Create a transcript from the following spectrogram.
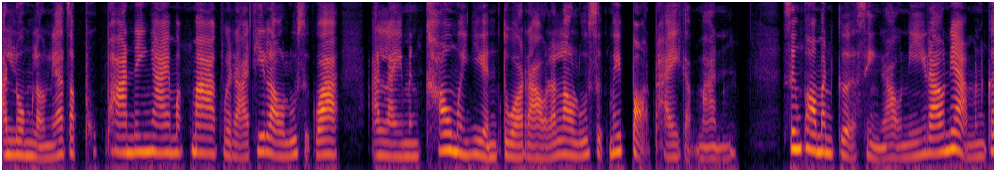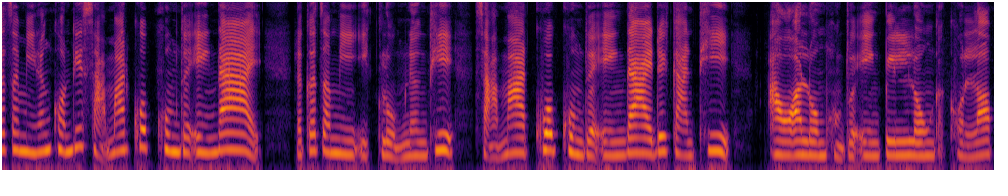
อารมณ์เหล่านี้จะพุกพ่านได้ง่ายมาก ๆ เวลาที่เรารู้สึกว่าอะไรมันเข้ามาเยือนตัวเรา แล้วเรารู้สึกไม่ปลอดภัยกับมันซึ่งพอมันเกิดสิ่งเหล่านี้แล้วเนี่ยมันก็จะมีทั้งคนที่สามารถควบคุมตัวเองได้ แล้วก็จะมีอีกกลุ่มหนึ่งที่สามารถควบคุมตัวเองได้ ด้วยการที่ เอาอารมณ์ของตัวเองไปลงกับคนรอบ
